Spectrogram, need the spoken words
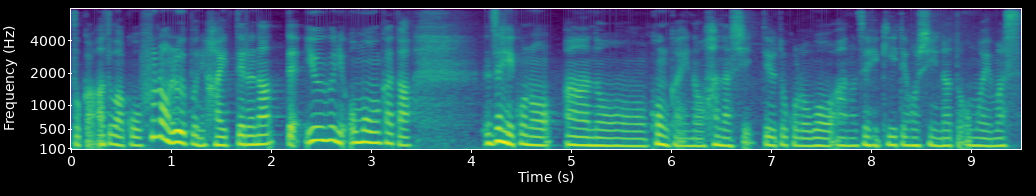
とかあとはこう負のループに入ってるなっていうふうに思う方ぜひこの、あの、今回の話っていうところを、あの、ぜひ聞いてほしいなと思います。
